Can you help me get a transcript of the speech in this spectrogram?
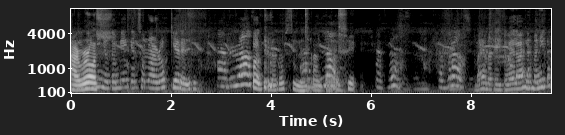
El Arroz. niño también que él solo arroz quiere, dice. Arroz. Porque el arroz sí le encanta. a él. Sí. Arroz. Arroz. Vaya, Mateito, vaya a lavar las manitas.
